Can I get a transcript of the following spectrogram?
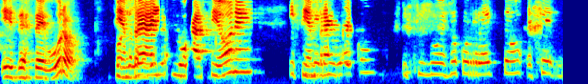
y de seguro. Siempre hay equivocaciones. Y siempre y si no es lo correcto, es que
